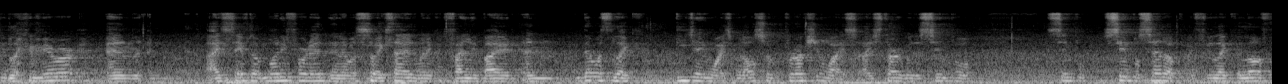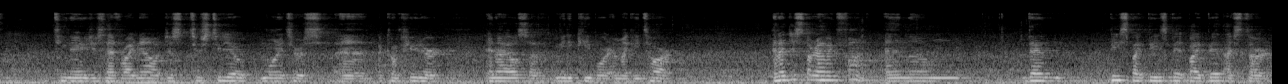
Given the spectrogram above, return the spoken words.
with like a mirror, and I saved up money for it and I was so excited when I could finally buy it. And that was like DJing wise, but also production wise. I started with a simple, simple, simple setup. I feel like a lot of teenagers have right now just two studio monitors, and a computer, and I also have MIDI keyboard and my guitar. And I just started having fun, and um, then piece by piece, bit by bit, I started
